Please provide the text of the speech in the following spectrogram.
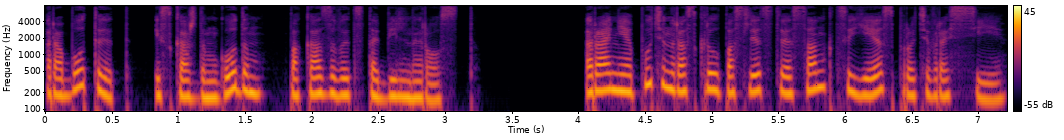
работает и с каждым годом показывает стабильный рост. Ранее Путин раскрыл последствия санкций ЕС против России.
